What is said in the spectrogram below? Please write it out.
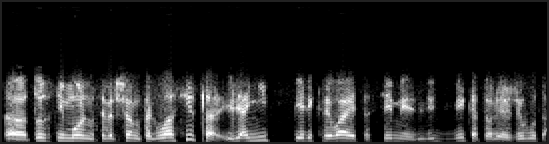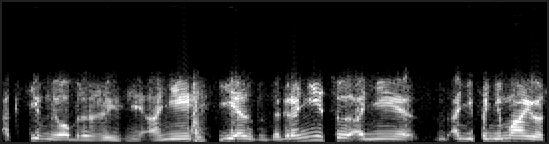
э, тут с ним можно совершенно согласиться, и они перекрываются с теми людьми, которые живут активный образ жизни. Они ездят за границу, они, они понимают,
